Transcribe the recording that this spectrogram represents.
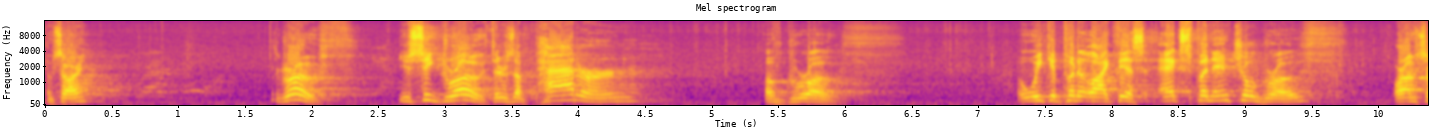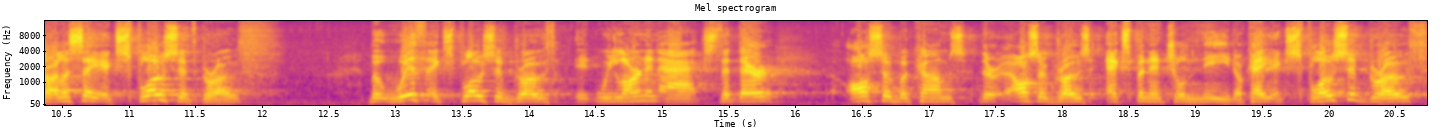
I'm sorry? Growth. You see growth. There's a pattern of growth. We could put it like this exponential growth or I'm sorry, let's say explosive growth. But with explosive growth, it, we learn in Acts that there also becomes, there also grows exponential need, okay? Explosive growth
